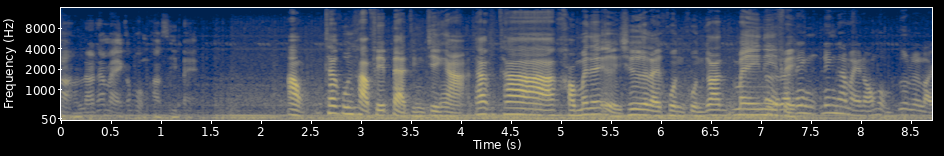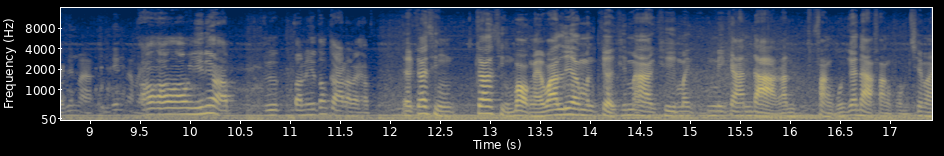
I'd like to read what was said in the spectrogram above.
อ้าวแล้วทำไมก็ผมขับ C8 อ้าวถ้าคุณขับฟีแปดจริง ๆอะถ้าถ้าเขาไม่ได้เอ่ยชื่ออะไรคุณคุณก็ไม่เอนี่อเฟแล้วเด้งเด้งทำไมน้องผมเพื่อนลอยๆขึ้นมาคุณเด้งทำไมเอาเอาเอาอย่างนี้เนี่ยครับคือตอนนี้ต้องการอะไรครับ แต่ก็ถึงก็ถึงบอกไงว่าเรื่องมันเกิดขึ้นมาคือมันมีการด่ากันฝั่งคุณก็ด่าฝั่งผมใช่ไหม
